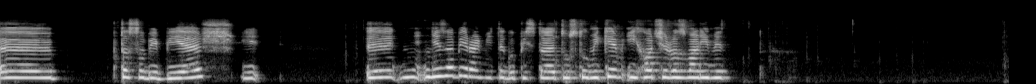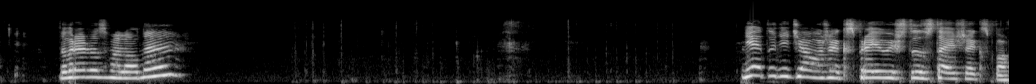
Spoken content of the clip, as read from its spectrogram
Yy, to sobie bierz i... Yy, nie zabieraj mi tego pistoletu z tłumikiem i choć rozwalimy... Dobra, rozwalone. Nie, to nie działa, że jak sprayujesz, to dostajesz expa.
